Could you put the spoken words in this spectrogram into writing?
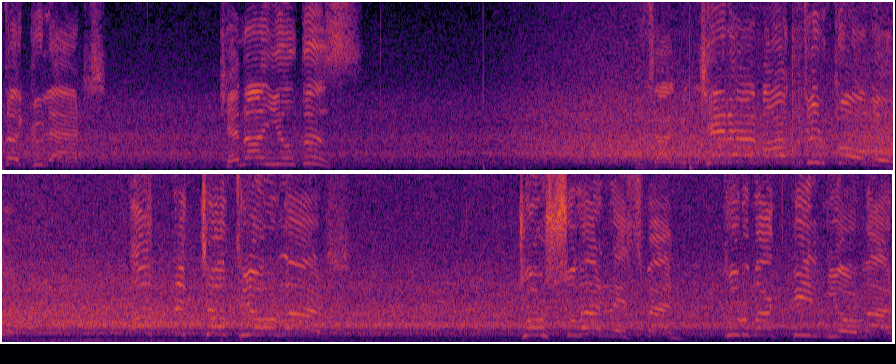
Arda Güler. Kenan Yıldız. Güzel bir Kerem Aktürkoğlu. Attıkça atıyorlar. Coştular resmen. Durmak bilmiyorlar.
